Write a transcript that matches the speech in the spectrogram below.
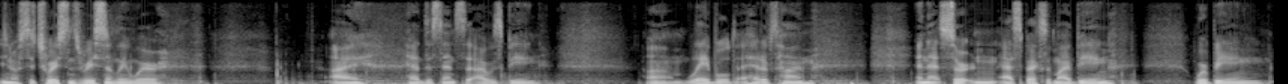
you know, situations recently where I had the sense that I was being um, labeled ahead of time, and that certain aspects of my being were being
